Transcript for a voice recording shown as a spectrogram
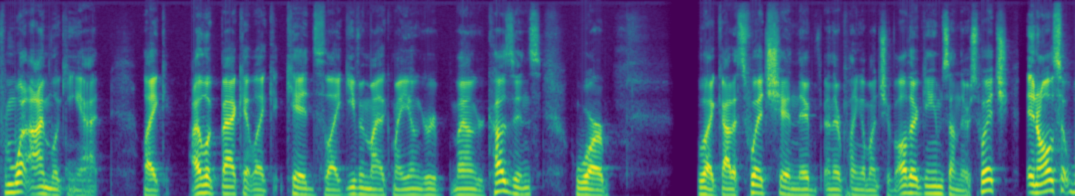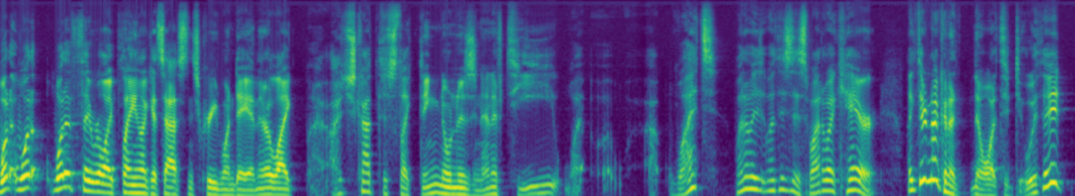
from what I'm looking at. Like I look back at like kids, like even my like my younger my younger cousins who are like got a Switch and they've and they're playing a bunch of other games on their Switch. And also, what what what if they were like playing like Assassin's Creed one day and they're like, I just got this like thing known as an NFT. What what? What do I, what is this? Why do I care? Like they're not gonna know what to do with it.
